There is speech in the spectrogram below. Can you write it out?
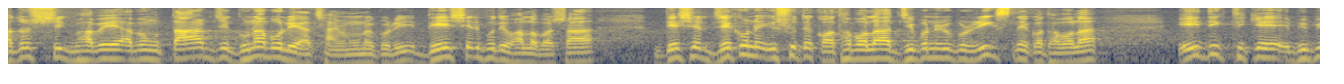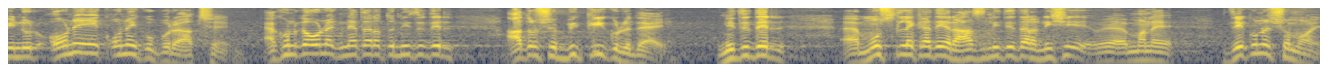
আদর্শিকভাবে এবং তার যে গুণাবলী আছে, আমি মনে করি, দেশের প্রতি ভালোবাসা, দেশের যে কোনো ইস্যুতে কথা বলা, জীবনের উপর রিস্ক নিয়ে কথা বলা এই দিক থেকে বিপিনুর অনেক অনেক উপরে আছে। এখনকার অনেক নেতারা তো নিজেদের আদর্শ বিক্রি করে দেয়। নিজেদের মুসলেখা দিয়ে রাজনীতি তারা আহ, মানে যে কোনো সময়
